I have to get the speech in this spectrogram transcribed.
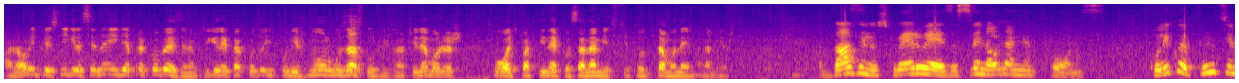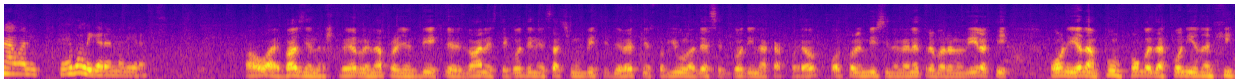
A na olimpijske igre se ne ide preko veze, se igre kako da ispuniš normu, zaslužiš. Znači ne možeš poći pa ti neko sa namjestio, to tamo nema namješta. Bazen u škveru je za sve novljanje ponos. Koliko je funkcionalan i treba li ga renovirati? Pa ovaj bazen na škveru je napravljen 2012. godine, sad će mu biti 19. jula 10 godina kako je otvoren, mislim da ga ne treba renovirati. On je jedan pun pogodak, on je jedan hit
